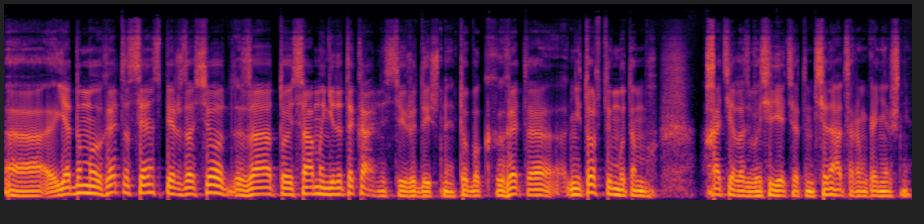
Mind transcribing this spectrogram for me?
Я думаю гэта сэнс перш за все за той самой недатыкальнасці юрыдычнай то бок гэта не то что ему там хотелось бы сидеть этим сенатором конечно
